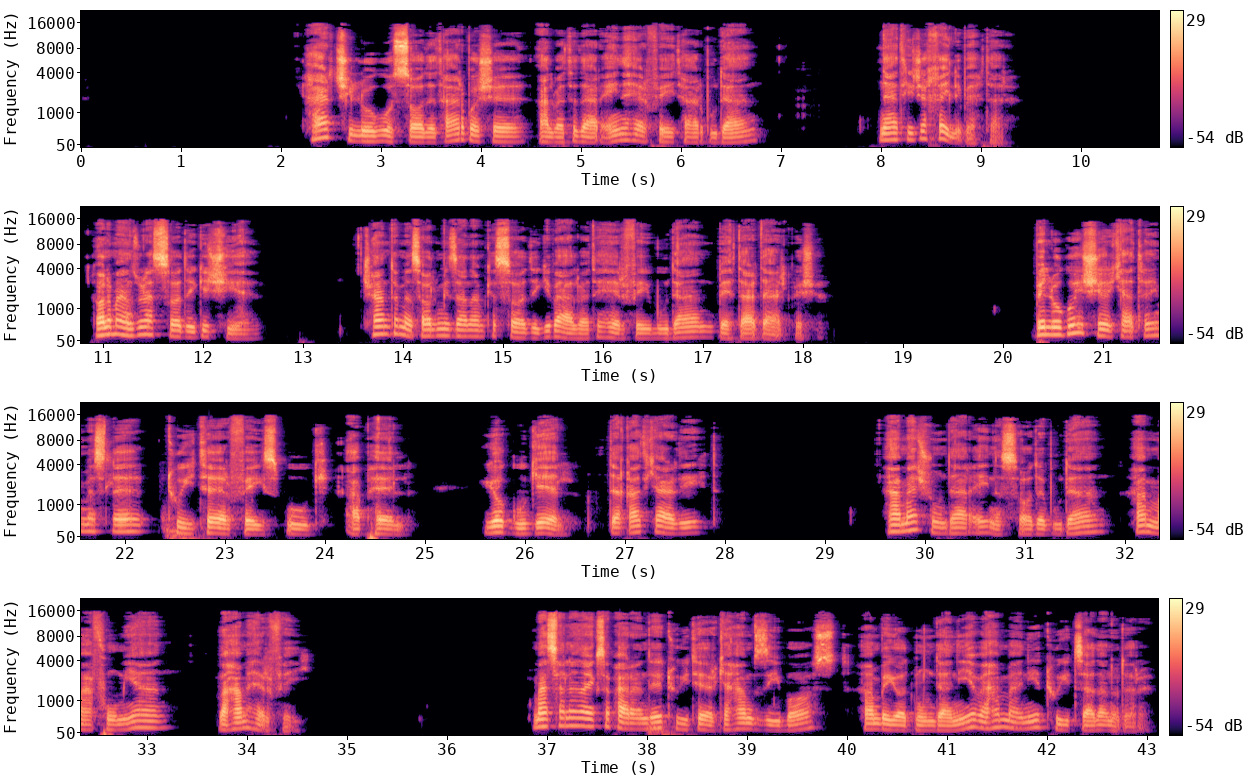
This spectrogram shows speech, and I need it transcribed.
هرچی لوگو ساده تر باشه البته در عین حرفه‌ای تر بودن نتیجه خیلی بهتره حالا منظور از سادگی چیه؟ چند تا مثال می‌زنم که سادگی و البته حرفه‌ای بودن بهتر درک بشه. به لوگوی شرکت های مثل توییتر، فیسبوک، اپل یا گوگل دقت کردید؟ همشون در عین ساده بودن هم مفهومی و هم حرفه‌ای. مثلا عکس پرنده توییتر که هم زیباست هم به یاد موندنیه و هم معنی توییت زدن رو داره.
